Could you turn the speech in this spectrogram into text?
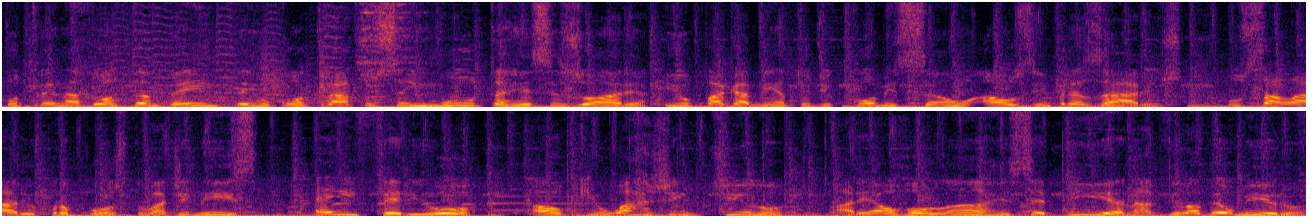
O treinador também tem um contrato sem multa rescisória e o pagamento de comissão aos empresários. O salário proposto a Diniz é inferior ao que o argentino Ariel Roland recebia na Vila Belmiro.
